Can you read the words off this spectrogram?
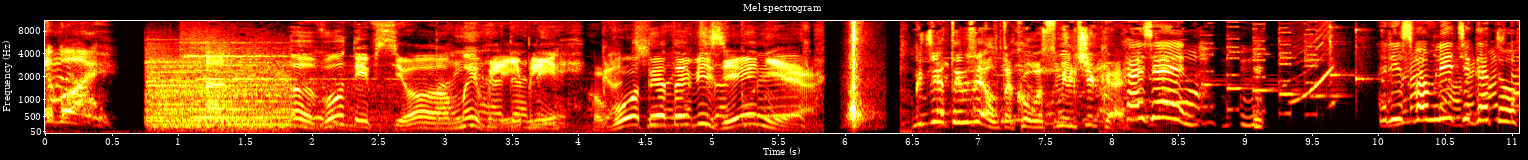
его! Вот и все, мы влипли. Вот это везение! Где ты взял такого смельчака? Хозяин! Рис в омлете готов.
